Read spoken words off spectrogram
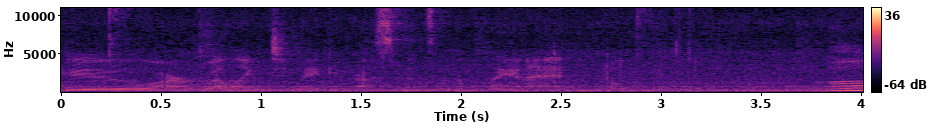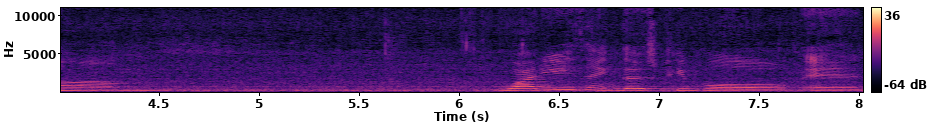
who are willing to make investments in the planet. Um, why do you think those people in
